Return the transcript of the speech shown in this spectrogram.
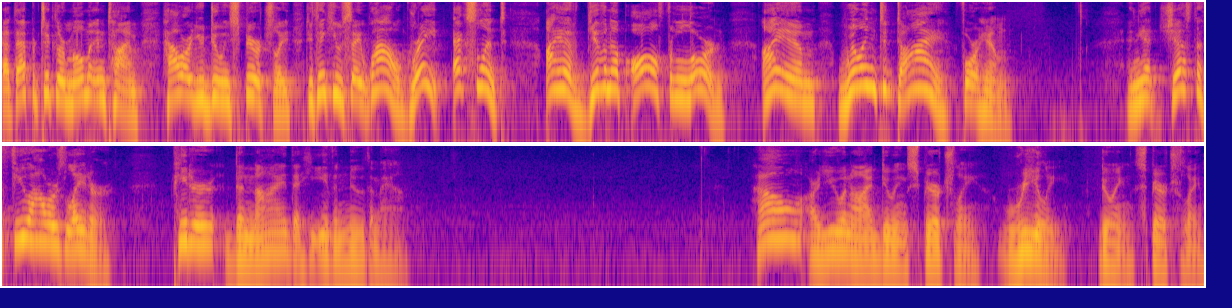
at that particular moment in time, how are you doing spiritually? Do you think he would say, Wow, great, excellent. I have given up all for the Lord. I am willing to die for him. And yet, just a few hours later, Peter denied that he even knew the man. How are you and I doing spiritually? Really doing spiritually?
